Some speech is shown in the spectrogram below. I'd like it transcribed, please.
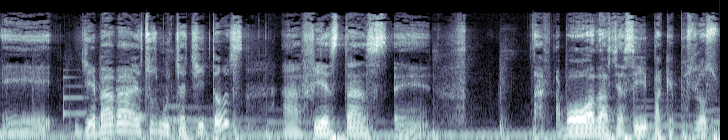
eh, llevaba a estos muchachitos a fiestas, eh, a, bodas y así, para que pues, los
